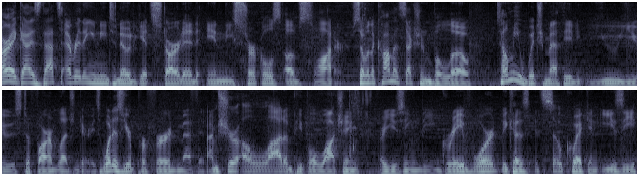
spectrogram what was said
All right, guys, that's everything you need to know to get started in the Circles of Slaughter. So in the comment section below, Tell me which method you use to farm legendaries. What is your preferred method? I'm sure a lot of people watching are using the Graveward because it's so quick and easy,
